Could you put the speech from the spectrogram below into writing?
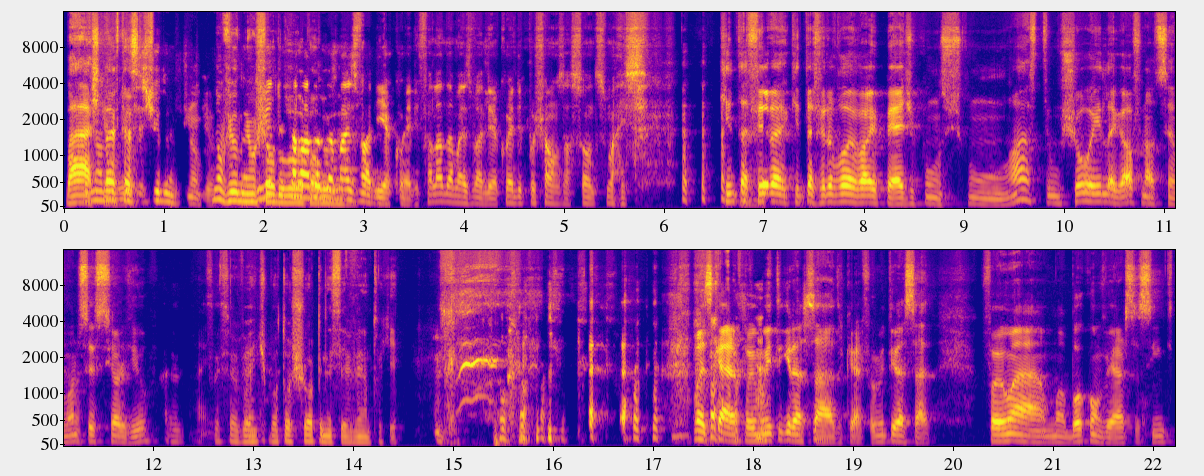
Bah, ele não deve não ter assistido. Não viu, não viu nenhum show do Lula Palusa. Falar da mais-valia com ele. Falar da mais-valia com ele e puxar uns assuntos mais. Quinta-feira, quinta-feira eu vou levar o iPad com, com ah, um show aí legal final de semana. Não sei se o senhor viu. Não sei se o senhor viu, a gente botou shopping nesse evento aqui. Mas, cara, foi muito engraçado, cara. Foi muito engraçado foi uma, uma boa conversa, assim, que,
